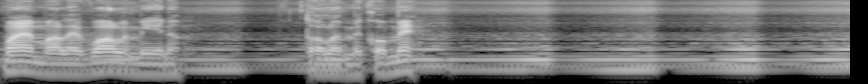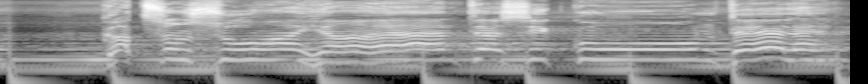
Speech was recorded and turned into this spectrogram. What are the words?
Maailma ole valmiina, mutta olemmeko me? Katson sua ja ääntäsi kuuntelen.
